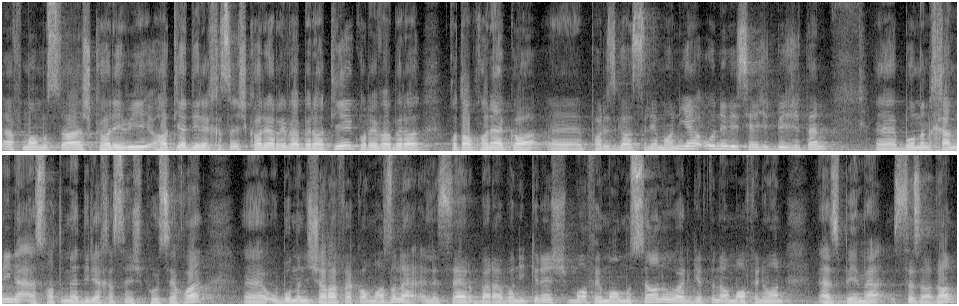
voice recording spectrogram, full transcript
اف ما مستاش کاریوی هاتیا دیر خسنش کاری ریوبراتیه که ریوبرا قطابخانه که پارزگاه سلیمانیه. او نویسی اجید بجتن بو من خمرین از هاتم دیر خسنش پوسه خواه و بو من شرافه که مازنه السر براوانی کرنش ماف ماموسان و ورگرتن ماف نوان از بیمه سزادان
